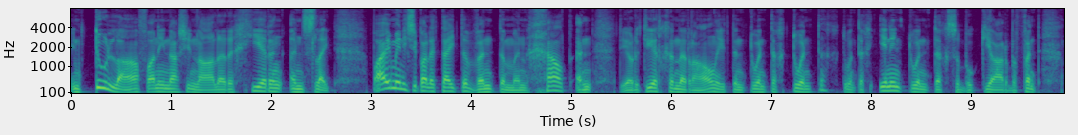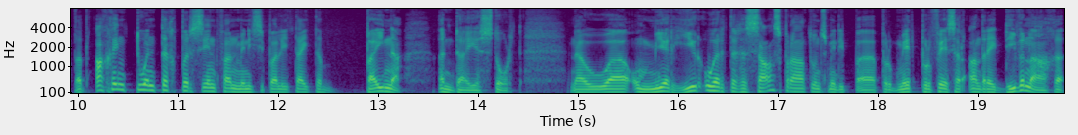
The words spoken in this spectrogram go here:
en toelae van die nasionale regering insluit. Baie munisipaliteite win te min geld in. Die ouditeur-generaal het in 2020, 2021 2020 se boekjaar bevind dat 28% van munisipaliteite byna in duie stort. Nou uh, om meer hieroor te gesels, praat ons met die uh, met professor Andre Dievenage,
